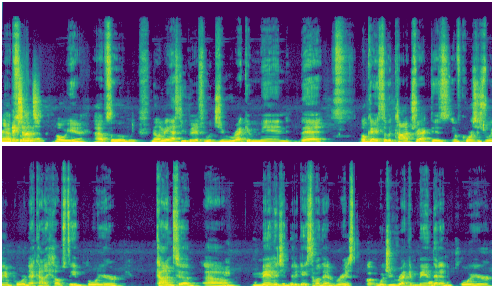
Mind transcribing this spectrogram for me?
Absolutely. Oh yeah, absolutely. Now let me ask you this: Would you recommend that? Okay, so the contract is, of course, it's really important. That kind of helps the employer kind of um, manage and mitigate some of that risk. But would you recommend that an employer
